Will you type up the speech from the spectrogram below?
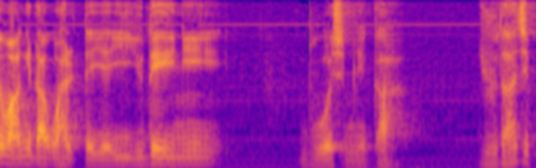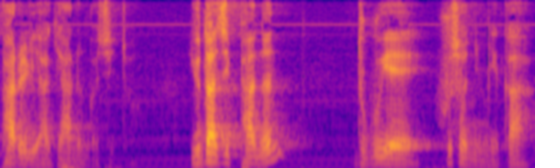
왕이라고 할 때에 이 유대인이 무엇입니까? 유다 지파를 이야기하는 것이죠. 유다 지파는 누구의 후손입니까?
